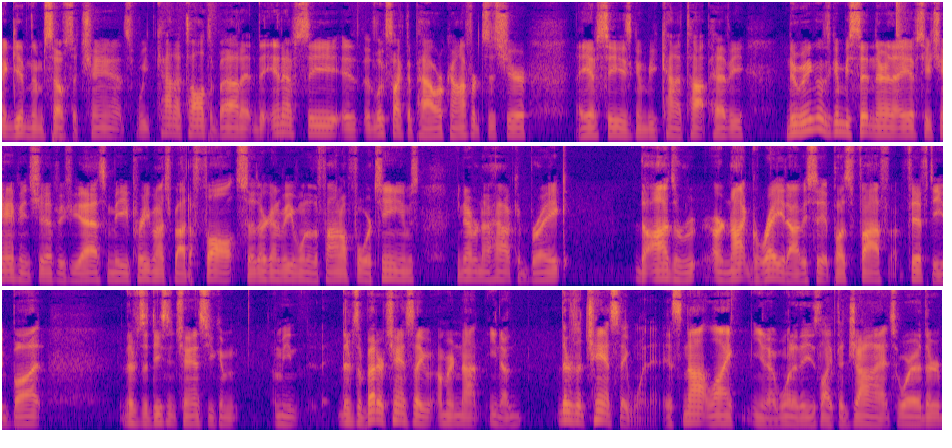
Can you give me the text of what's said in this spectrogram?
to give themselves a chance. We kind of talked about it. The NFC, it, looks like the power conference this year. The AFC is to be kind of top heavy. New England's going to be sitting there in the AFC Championship, if you ask me, pretty much by default. So they're going to be one of the final four teams. You never know how it could break. The odds are, are not great, obviously, at plus 550, but there's a decent chance you can. I mean, there's a better chance they. I mean, not you know. There's a chance they win it. It's not like you know one of these like the Giants where they're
